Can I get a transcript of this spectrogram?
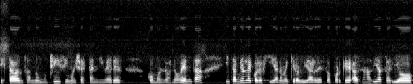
está avanzando muchísimo y ya está en niveles como en los 90, y también la ecología, no me quiero olvidar de eso, porque hace unos días salió,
